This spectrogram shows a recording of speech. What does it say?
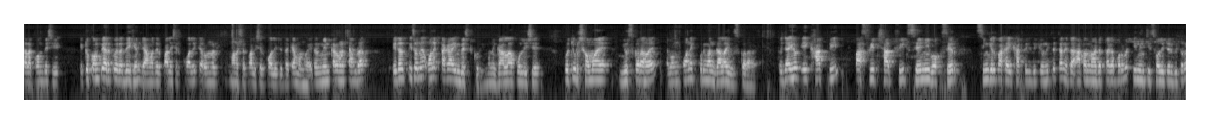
তারা কম বেশি একটু কম্পেয়ার করে দেখেন যে আমাদের পালিশের কোয়ালিটি আর অন্যের মানুষের পালিশের কোয়ালিটিটা কেমন হয়। এটার মেন কারণ হচ্ছে আমরা এটার পিছনে অনেক টাকা ইনভেস্ট করি। মানে গালা পলিশে প্রচুর সময় ইউজ করা হয় এবং অনেক পরিমাণ গালা ইউজ করা হয়। তো যাই হোক, এই খাটটি পাঁচ ফিট সাত ফিট সেমি বক্সের সিঙ্গেল পাখা এই খাটটি যদি কেউ নিতে চান, এটা আটান্ন হাজার টাকা পড়বে। তিন ইঞ্চি সলিডের ভিতরে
